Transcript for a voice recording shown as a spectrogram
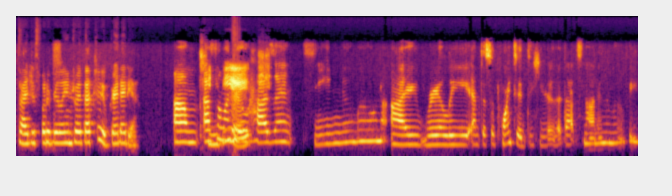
so I just would have really enjoyed that too. Great idea. Um, as someone who hasn't seen New Moon, I really am disappointed to hear that that's not in the movie.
